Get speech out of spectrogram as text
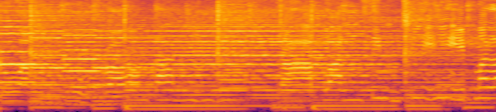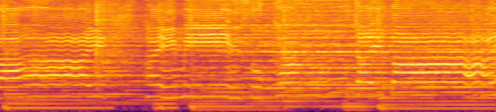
รวมคู่ครองกันตราบวันสิ้นชีพมาลาย ให้มีสุขทั้งใจกาย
